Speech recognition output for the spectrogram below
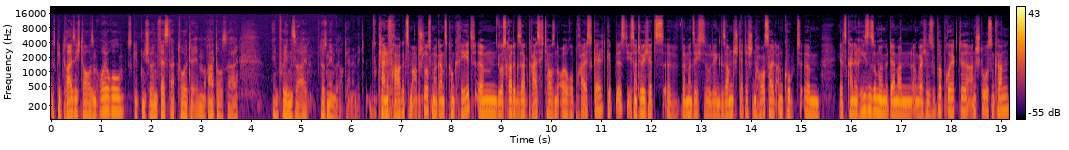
Es gibt 30.000 Euro, es gibt einen schönen Festakt heute im Rathaussaal im Friedenssaal. Das nehmen wir doch gerne mit. Kleine Frage zum Abschluss, mal ganz konkret. Ähm, du hast gerade gesagt, 30.000 Euro Preisgeld gibt es. Die ist natürlich jetzt, äh, wenn man sich so den gesamtstädtischen Haushalt anguckt, ähm, jetzt keine Riesensumme, mit der man irgendwelche Superprojekte anstoßen kann.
